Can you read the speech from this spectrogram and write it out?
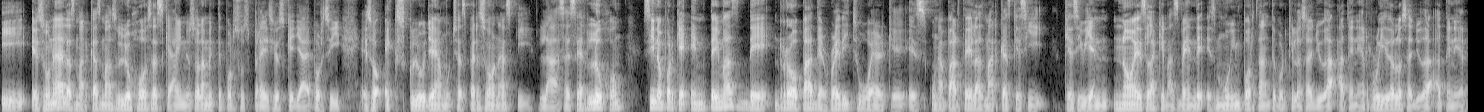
y es una de las marcas más lujosas que hay, no solamente por sus precios, que ya de por sí eso excluye a muchas personas y la hace ser lujo, sino porque en temas de ropa, de ready to wear, que es una parte de las marcas que sí que si bien no es la que más vende, es muy importante porque los ayuda a tener ruido, los ayuda a tener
